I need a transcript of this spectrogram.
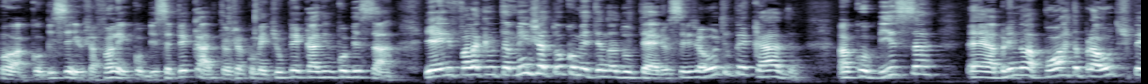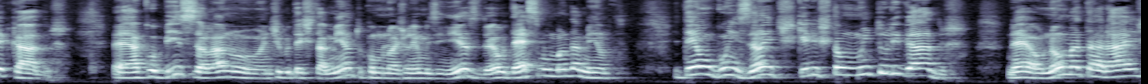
ó, cobicei, eu já falei, cobiça é pecado, então eu já cometi um pecado em cobiçar. E aí ele fala que eu também já estou cometendo adultério, ou seja, outro pecado. A cobiça é, abrindo a porta para outros pecados. É, a cobiça, lá no Antigo Testamento, como nós lemos em Êxodo, é o décimo mandamento. E tem alguns antes que eles estão muito ligados. Né? O não matarás,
